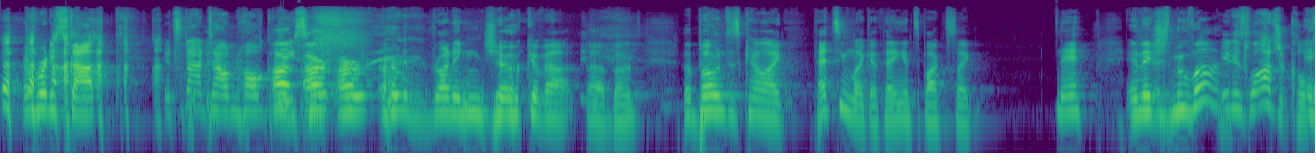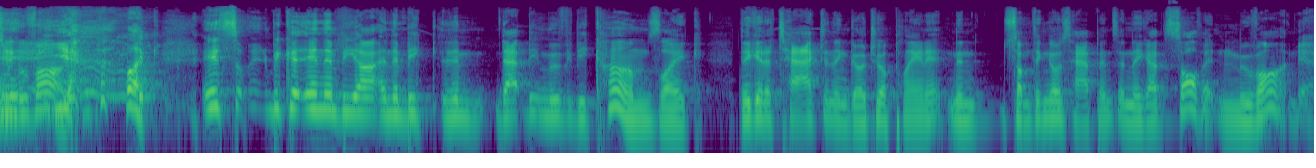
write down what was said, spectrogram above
Everybody stop. It's not Tom Hall our, our, our, our running joke about uh, Bones, but Bones is kind of like that seemed like a thing, and Spock's like nah, and they just move on. it is logical to it- move on. Yeah, like it's because and then beyond and then be, and then that movie becomes like they get attacked and then go to a planet and then something goes happens and they got to solve it and move on. Yeah.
